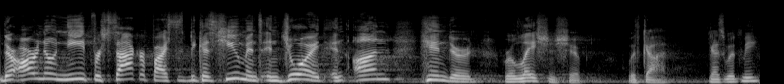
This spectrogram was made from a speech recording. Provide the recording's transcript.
There are no need for sacrifices because humans enjoyed an unhindered relationship with God. You guys with me?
